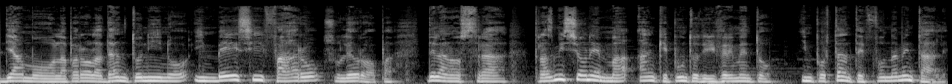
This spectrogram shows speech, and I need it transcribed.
diamo la parola ad Antonino Imbesi, faro sull'Europa della nostra trasmissione ma anche punto di riferimento importante e fondamentale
